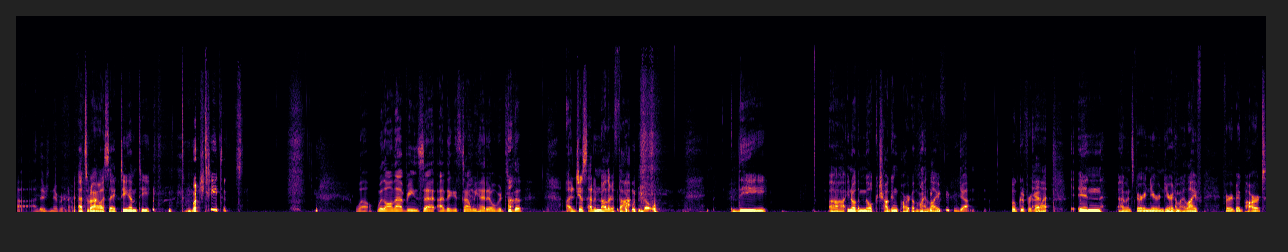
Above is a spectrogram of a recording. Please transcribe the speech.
Uh, there's never enough. That's what I always say. TMT, too much teat. Well, with all that being said, I think it's time we head over to the. I just had another thought. no. the uh you know the milk chugging part of my life Yeah. Who could forget? uh, in uh, it's very near and dear to my life very big part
